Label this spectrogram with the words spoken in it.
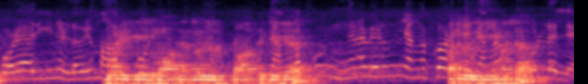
പുഴ അരികിനുള്ളവർ മാറിപ്പോയി. ഞങ്ങൾക്കും ഇങ്ങനെ വരും ഞങ്ങൾക്കും അറിയില്ല. ഞങ്ങൾ മുകളിലല്ലേ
